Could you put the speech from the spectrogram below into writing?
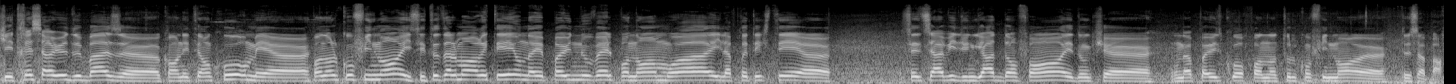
qui est très sérieux de base euh, quand on était en cours, mais euh, pendant le confinement, il s'est totalement arrêté. On n'avait pas eu de nouvelles pendant un mois. Il a prétexté euh, s'être servi d'une garde d'enfants et donc euh, on n'a pas eu de cours pendant tout le confinement euh, de sa part.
